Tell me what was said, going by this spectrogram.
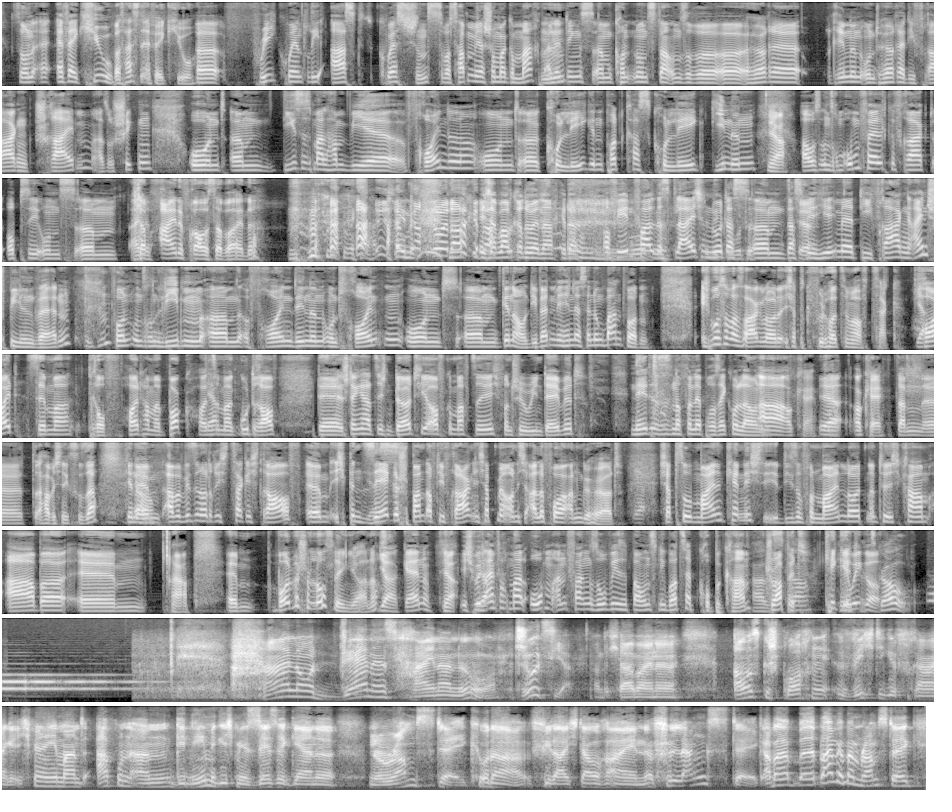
So ein äh, FAQ. Was heißt ein FAQ? Äh, Frequently Asked Questions. Was haben wir ja schon mal gemacht. Mhm. Allerdings ähm, konnten uns da unsere äh, Hörerinnen und Hörer die Fragen schreiben, also schicken. Und ähm, dieses Mal haben wir Freunde und äh, Kollegen, Podcast-Kolleginnen Ja. aus unserem Umfeld gefragt, ob sie uns ähm, ich glaube, eine Frau ist dabei, ne? Eine, Drüber nachgedacht. Ich habe auch gerade drüber nachgedacht. Auf jeden Fall das Gleiche, nur dass, ähm, dass Ja. wir hier immer die Fragen einspielen werden von unseren lieben ähm, Freundinnen und Freunden. Und ähm, genau, die werden wir in der Sendung beantworten. Ich muss aber sagen, Leute, ich habe das Gefühl, heute sind wir auf Zack. Ja. Heute sind wir drauf. Heute haben wir Bock, heute Ja. sind wir gut drauf. Der Stenger hat sich ein Dirty aufgemacht, sehe ich, von Shireen David. Nee, das ist noch von der Prosecco-Laune. Ah, okay. Ja. Okay, dann äh, da habe ich nichts gesagt. Genau. Ähm, aber wir sind heute richtig zackig drauf. Ähm, ich bin sehr gespannt auf die Fragen. Ich habe mir auch nicht alle vorher angehört. Ich habe so meine kenne ich, die, die so von meinen Leuten natürlich kamen, aber ähm, ja. Ähm, wollen wir schon loslegen, ja, ne? Ja, gerne. Ja. Ich würde einfach mal oben anfangen, so wie es bei uns in die WhatsApp-Gruppe kam. Alles Drop klar. it. Kick Here it. we go. Let's go. Hallo Dennis Heiner Nu. Jules hier. Und ich habe eine ausgesprochen wichtige Frage. Ich bin jemand, ab und an genehmige ich mir sehr, sehr gerne ein Rumpsteak oder vielleicht auch ein Flanksteak. Aber äh, bleiben wir beim Rumpsteak.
